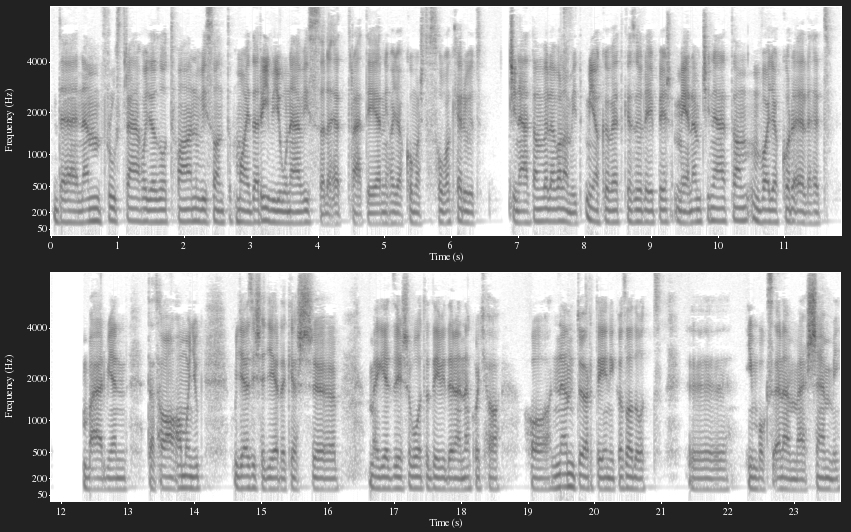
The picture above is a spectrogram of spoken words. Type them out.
de nem frusztrál, hogy az ott van, viszont majd a review-nál vissza lehet rátérni, hogy akkor most az hova került, csináltam vele valamit, mi a következő lépés, miért nem csináltam, vagy akkor el lehet bármilyen, tehát ha, ha mondjuk, ugye ez is egy érdekes megjegyzése volt a David ellennek, hogyha ha nem történik az adott inbox elemmel semmi,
